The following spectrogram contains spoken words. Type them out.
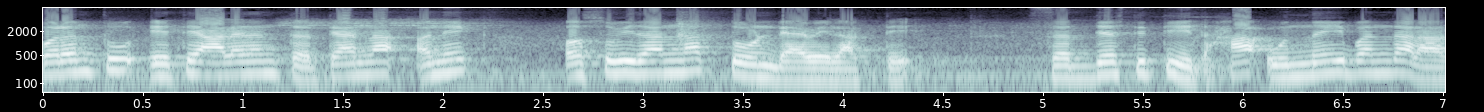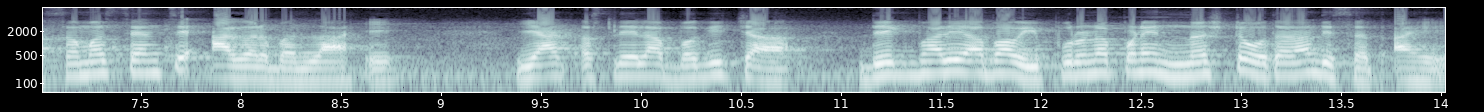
परंतु येथे आल्यानंतर त्यांना अनेक असुविधांना तोंड द्यावे लागते. सद्यस्थितीत हा उन्नई बंधारा समस्यांचे आगर बनला आहे. यात असलेला बगीचा देखभालीअभावी पूर्णपणे नष्ट होताना दिसत आहे.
